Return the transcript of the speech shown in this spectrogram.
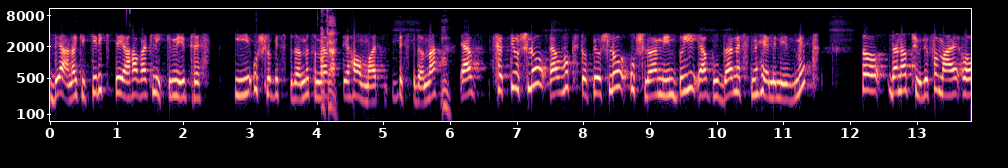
Det er nok ikke riktig. Jeg har vært like mye prest i Oslo bispedømme som jeg okay. har vært i Hamar bispedømme. Mm. Jeg er født i Oslo, jeg har vokst opp i Oslo. Oslo er min by. Jeg har bodd der nesten hele livet mitt. Så det er naturlig for meg å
